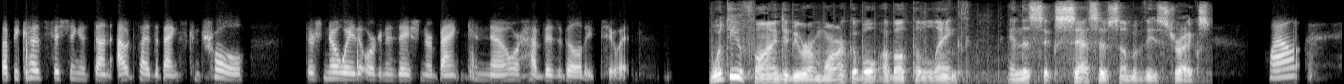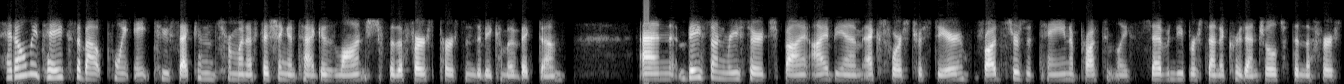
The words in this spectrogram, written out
But because phishing is done outside the bank's control, there's no way the organization or bank can know or have visibility to it. What do you find to be remarkable about the length and the success of some of these strikes? Well, it only takes about 0.82 seconds from when a phishing attack is launched for the first person to become a victim. And based on research by IBM X-Force Trusteer, fraudsters attain approximately 70% of credentials within the first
